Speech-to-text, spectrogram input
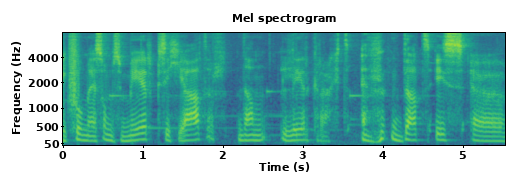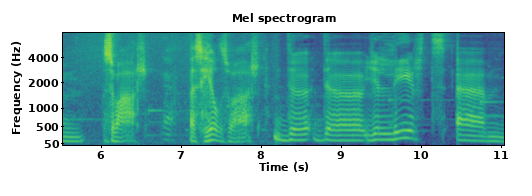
Ik voel mij soms meer psychiater dan leerkracht. En dat is ehm, zwaar. Ja. Dat is heel zwaar. De, de, je leert ehm,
